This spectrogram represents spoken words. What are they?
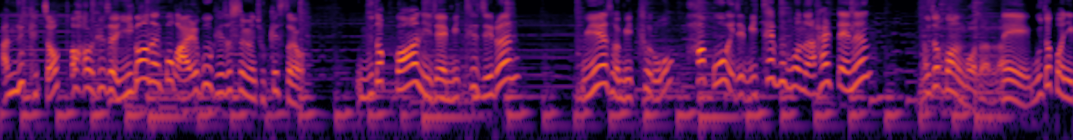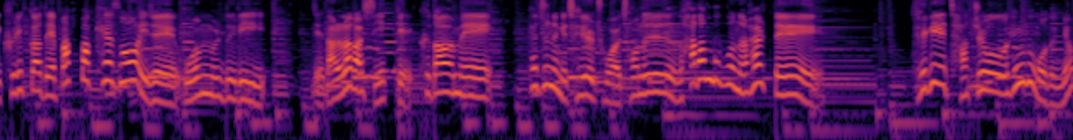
안 좋겠죠? 아, 그래서 이거는 꼭 알고 계셨으면 좋겠어요. 무조건 이제 미트질은 위에서 밑으로 하고 이제 밑에 부분을 할 때는 무조건 달라. 네 무조건 이 그립가드에 빡빡해서 이제 오염물들이 이제 날아갈 수 있게 그 다음에 해주는 게 제일 좋아요. 저는 하단 부분을 할 때 되게 자주 헹구거든요.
